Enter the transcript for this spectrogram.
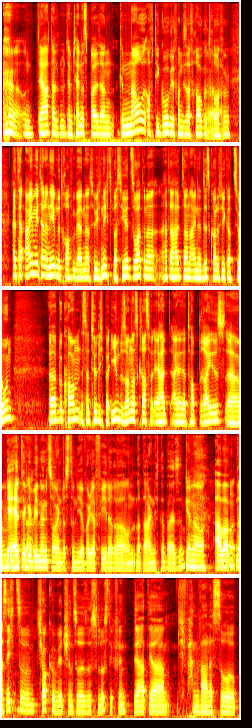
und der hat halt mit dem Tennisball dann genau auf die Gurgel von dieser Frau getroffen. Ja. Hätte ein Meter daneben getroffen, wäre natürlich nichts passiert. So hat er, hat er halt dann eine Disqualifikation äh, bekommen. Ist natürlich bei ihm besonders krass, weil er halt einer der Top 3 ist. Ähm, er hätte gewinnen sollen, das Turnier, weil ja Federer und Nadal nicht dabei sind. Genau. Aber und, was ich zu Djokovic und so das lustig finde, der hat ja, wann war das so?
